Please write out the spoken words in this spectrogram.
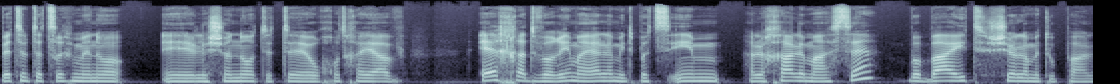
בעצם תצריך ממנו אה, לשנות את אה, אורחות חייו. איך הדברים האלה מתבצעים הלכה למעשה בבית של המטופל.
